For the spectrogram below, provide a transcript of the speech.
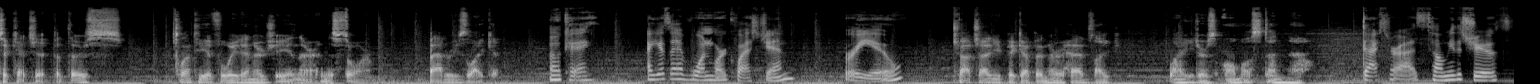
to catch it, but there's plenty of void energy in there in the storm. Batteries like it. Okay. I guess I have one more question for you. Cha Cha, you pick up in her head like, Light Eater's almost done now. Dr. Oz, tell me the truth.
